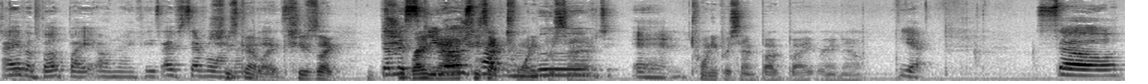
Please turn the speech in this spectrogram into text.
I have it. a bug bite on my face. I have several She's on my She's got face. like she's like the she, right now she's at twenty percent, twenty percent bug bite right now. Yeah. So,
